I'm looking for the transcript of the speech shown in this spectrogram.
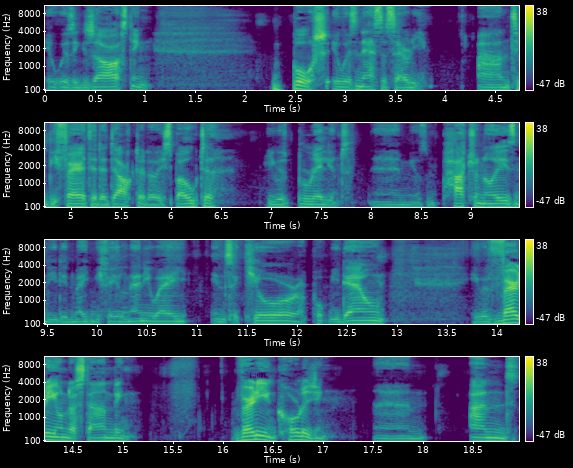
It was exhausting, but it was necessary. And to be fair to the doctor that I spoke to, he was brilliant. Um, he wasn't patronising. He didn't make me feel in any way insecure or put me down. He was very understanding, very encouraging, and and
